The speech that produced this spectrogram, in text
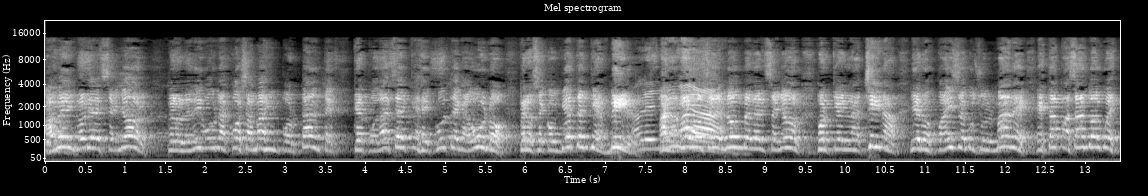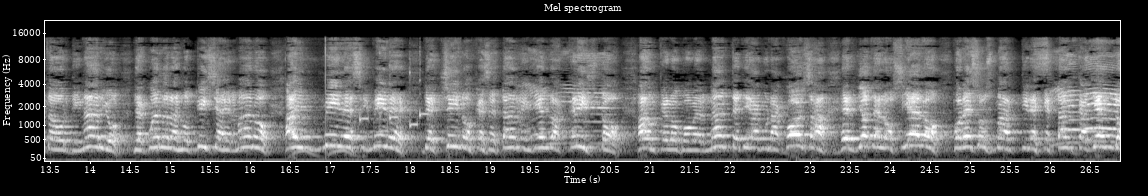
Amén, gloria al Señor. Pero le digo una cosa más importante, que puede ser que ejecuten a uno, pero se convierten en diez mil. Alabado sea el nombre del Señor, porque en la China y en los países musulmanes está pasando algo extraordinario. De acuerdo a las noticias, hermanos, hay miles y miles de chinos que se están rindiendo a Cristo. Aunque los gobernantes digan una cosa, el Dios de los cielos, por esos mártires que están cayendo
